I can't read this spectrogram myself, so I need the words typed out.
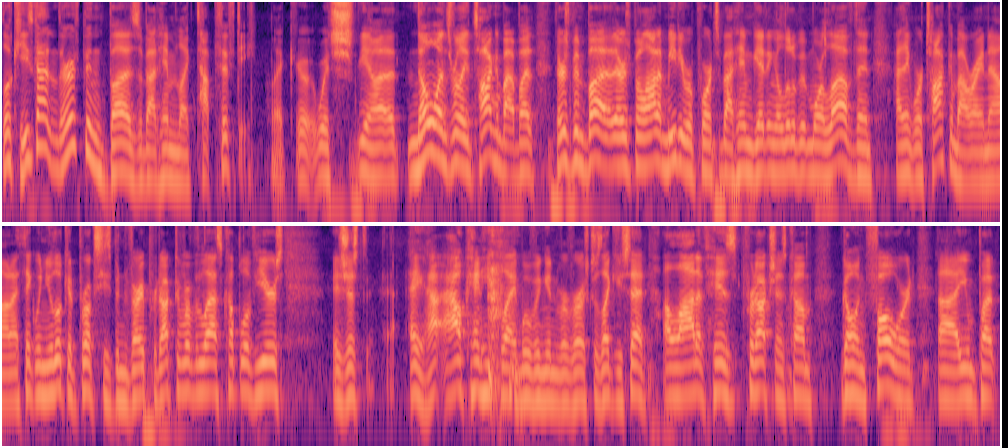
look, he's got there's been buzz about him like top 50, like uh, which you know uh, no one's really talking about, but there's been buzz, there's been a lot of media reports about him getting a little bit more love than I think we're talking about right now. And I think when you look at Brooks, he's been very productive over the last couple of years. It's just, hey, how, how can he play moving in reverse? Because, like you said, a lot of his production has come going forward. Uh, you, but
